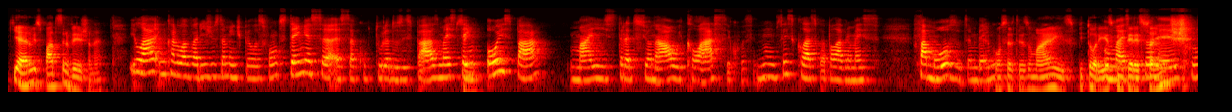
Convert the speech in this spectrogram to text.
Que era o spa de cerveja, né? E lá em Carolavari, justamente pelas fontes, tem essa, essa cultura dos spas, mas Sim. tem o spa mais tradicional e clássico, assim, não sei se clássico é a palavra, mas famoso também. É com certeza o mais pitoresco, o mais interessante. pitoresco,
